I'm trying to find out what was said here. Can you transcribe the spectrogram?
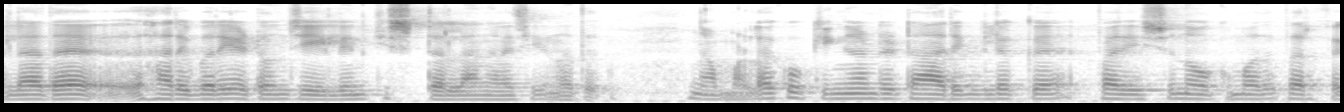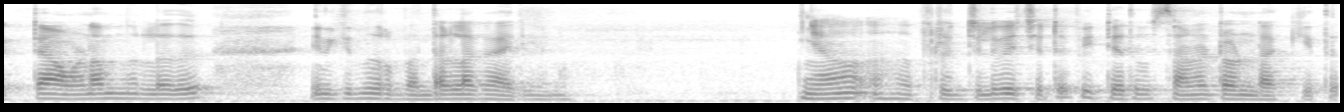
അല്ലാതെ ഹറിബറി ആയിട്ടൊന്നും ചെയ്യില്ല എനിക്കിഷ്ടമല്ല അങ്ങനെ ചെയ്യുന്നത്. നമ്മളെ കുക്കിംഗ് കണ്ടിട്ട് ആരെങ്കിലുമൊക്കെ പരീക്ഷിച്ച് നോക്കുമ്പോൾ അത് പെർഫെക്റ്റ് ആവണം എന്നുള്ളത് എനിക്ക് നിർബന്ധമുള്ള കാര്യമാണ്. ഞാൻ ഫ്രിഡ്ജിൽ വെച്ചിട്ട് പിറ്റേ ദിവസമാണ് കേട്ടോ ഉണ്ടാക്കിയത്.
